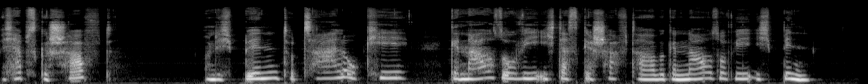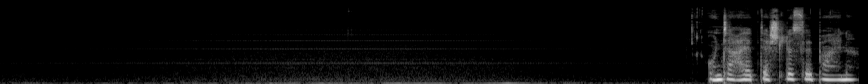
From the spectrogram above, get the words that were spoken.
Ich hab's geschafft und ich bin total okay, genauso wie ich das geschafft habe, genauso wie ich bin. Unterhalb der Schlüsselbeine.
